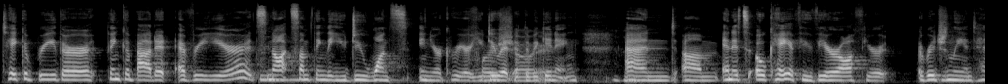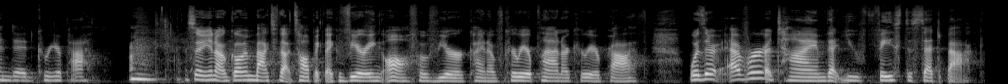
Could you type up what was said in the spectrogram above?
take a breather, think about it every year. It's not mm-hmm. something that you do once in your career. You do it at the sure. beginning, mm-hmm. and um, and it's okay if you veer off your originally intended career path. So, you know, going back to that topic, like veering off of your kind of career plan or career path, was there ever a time that you faced a setback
